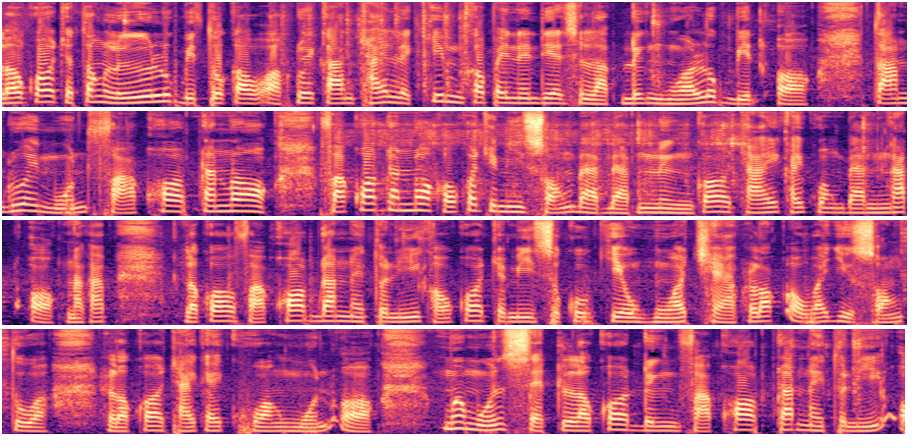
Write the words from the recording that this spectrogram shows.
เราก็จะต้องรื้อลูกบิดตัวเก่าออกโดยการใช้เหล็กจิ้มเข้าไปในเดียนสลักดึงหัวลูกบิดออก ตามด้วยหมุนฝาครอบด้านนอก ฝาครอบด้านนอกเขาก็จะมี 2 แบบแบบหนึ่งก็ใช้ไขควงแบนงัดออกนะครับ แล้วก็ฝาครอบด้านในตัวนี้เขาก็จะมีสกูเกลียวหัวแฉกล็อกเอาไว้อยู่ 2 ตัว แล้วก็ใช้ไขควงหมุนออก เมื่อหมุนเสร็จเราก็ดึงฝาครอบด้านในตัวนี้อ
